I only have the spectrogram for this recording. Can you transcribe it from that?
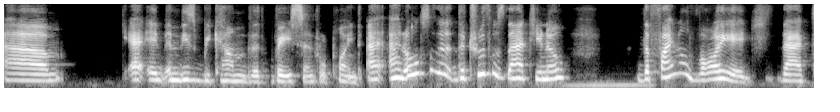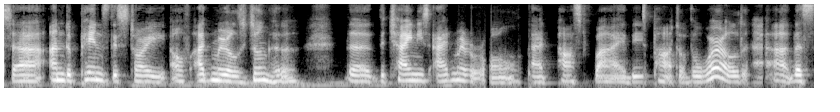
Um, and, and, these become the very central point. And, and also, the, the truth was that you know the final voyage that uh, underpins the story of Admiral Zheng He, the, the Chinese admiral that passed by this part of the world, uh, this,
